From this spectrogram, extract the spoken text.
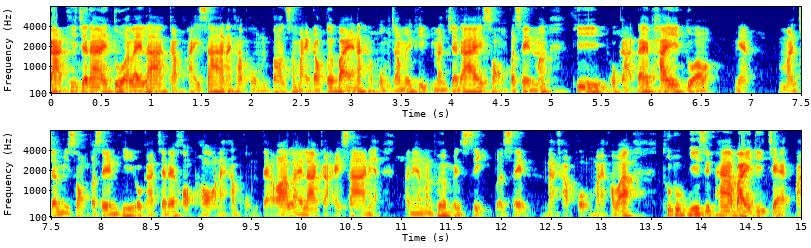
กาสที่จะได้ตัวไลล่ากับไอซ่านะครับผมตอนสมัยดรไบนะครับผมจำไม่ผิดมันจะได้ 2%มั้งที่โอกาสได้ไพ่ตัว มันจะมี 2%ที่โอกาสจะได้ขอบทองนะครับผมแต่ว่าไลล่ากับไอซ่าเนี่ยตอนนี้มันเพิ่มเป็น 4%นะครับผมหมายความว่าทุกๆ 25 ใบที่แจกไป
